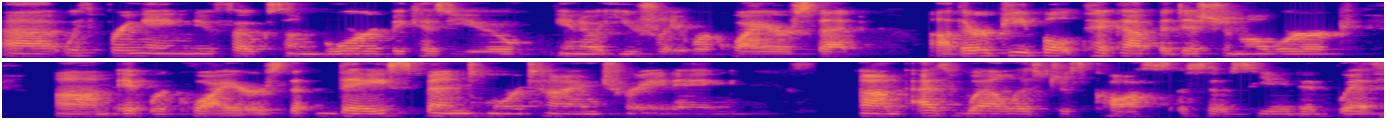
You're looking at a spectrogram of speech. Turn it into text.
uh, with bringing new folks on board because you you know it usually requires that other people pick up additional work. Um, it requires that they spend more time training um, as well as just costs associated with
